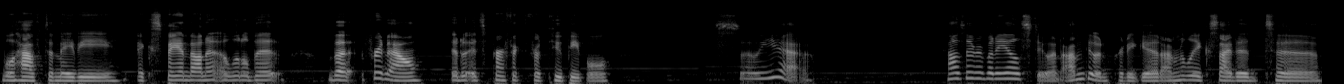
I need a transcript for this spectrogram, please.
we'll have to maybe expand on it a little bit. But for now, it, it's perfect for two people. So yeah. How's everybody else doing? I'm doing pretty good. I'm really excited to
